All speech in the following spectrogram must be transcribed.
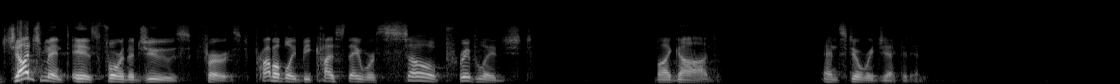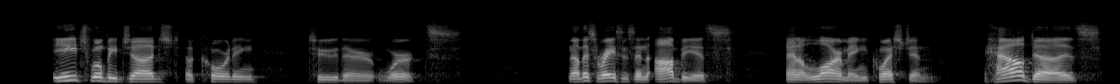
judgment is for the Jews first, probably because they were so privileged by God and still rejected Him. Each will be judged according to their works. Now, this raises an obvious and alarming question How does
